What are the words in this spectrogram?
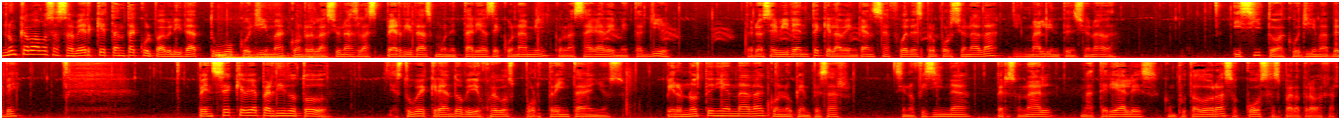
Nunca vamos a saber qué tanta culpabilidad tuvo Kojima con relación a las pérdidas monetarias de Konami con la saga de Metal Gear pero es evidente que la venganza fue desproporcionada y malintencionada. Y cito a Kojima bebé. Pensé que había perdido todo. Estuve creando videojuegos por 30 años, pero no tenía nada con lo que empezar, sin oficina, personal, materiales, computadoras o cosas para trabajar.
